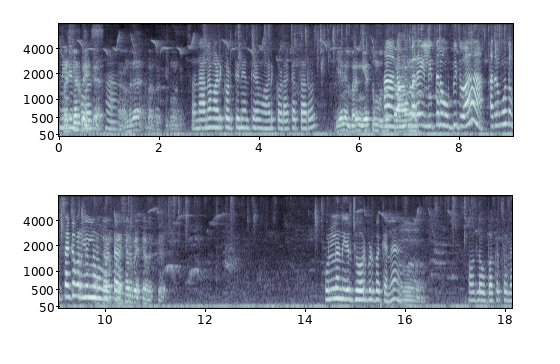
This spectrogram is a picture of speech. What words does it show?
ಪ್ರೆಷರ್ ಬೇಕಾ. ಅಂದ್ರ ಬರ್ಬೇಕು ನೋಡಿ. ಸೊ ನಾನ ಮಾಡಿ ಕೊಡ್ತೀನಿ ಅಂತ ಹೇಳಿ ಮಾಡಿ ಕೊಡಾಕತ್ತಾರು ಏನಿಲ್ಲ ಬರೀ ನೀರ್ ತುಂಬುದು ಹಾ ನಮ್ಮ ಬರೀ ಇಲ್ಲಿ ತನ ಉಬ್ಬಿದ್ವಾ ಅದ್ರ ಮುಂದೆ ಉಬ್ಸಕ ಬರಲಿಲ್ಲ ನಮಗೆ ಬಟ್ಟ ಪ್ರೆಷರ್ ಬೇಕ ಅದಕ್ಕೆ. ಫುಲ್ ನೀರು ಜೋರ್ ಬಿಡ್ಬೇಕೇನ? ಹೌದಲ್ಲ ಹೌದ್ಲ ಉಬ್ಬಾಕತ್ತಲ್ಲ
